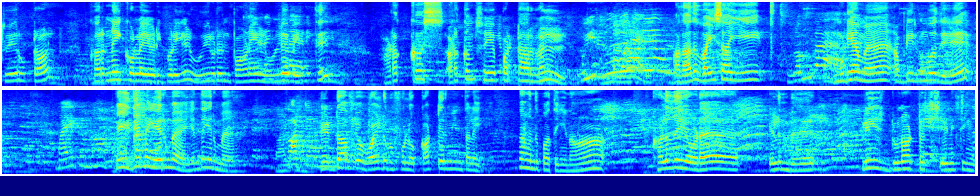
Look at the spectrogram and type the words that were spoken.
துயருற்றால் கருணை கொள்ளை அடிப்படையில் உயிருடன் பானையில் உள்ளே வைத்து அடக்க அடக்கம் செய்யப்பட்டார்கள். அதாவது வயசாகி முடியாம அப்படி இருக்கும்போது ஏய் இது என்ன எருமை? எந்த எருமை? Head of a wild buffalo காட்டெருமையின் தலை. தான் வந்து பார்த்தீங்கன்னா கழுதையோட எலும்பு. Please do not touch anything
